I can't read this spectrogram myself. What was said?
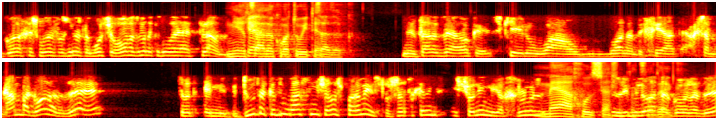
גול אחרי 18 שניות, למרות שרוב הזמן הכדור היה אצלם. ניר כן. צדוק בטוויטר. צדוק. נרצה לזה, אוקיי, שכאילו וואו, בואנה בחייאת. עכשיו גם בגול הזה, זאת אומרת, הם איבדו את הכדור רסמי שלוש פעמים, שלושה שחקנים שונים יכלו למנוע את. הגול הזה,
